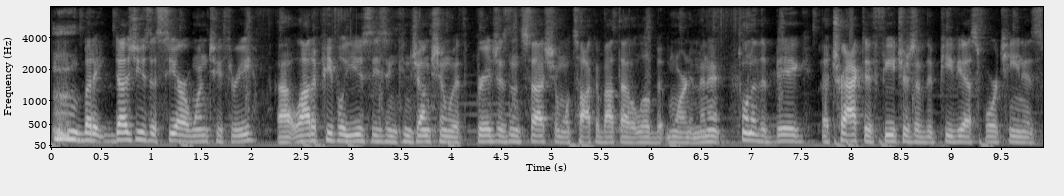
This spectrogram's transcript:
but it does use a CR123. Uh, a lot of people use these in conjunction with bridges and such, and we'll talk about that a little bit more in a minute. One of the big attractive features of the PVS 14 is,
